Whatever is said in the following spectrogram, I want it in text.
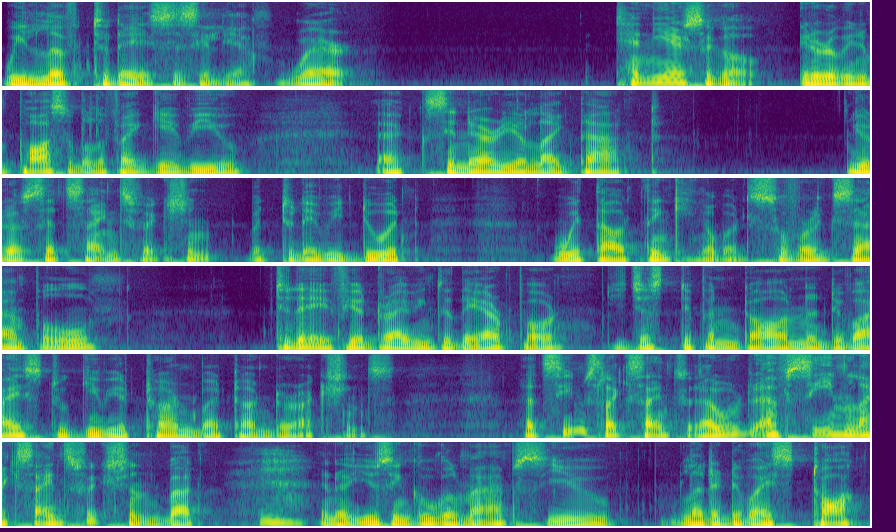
we live today, Cecilia, where 10 years ago, it would have been impossible if I gave you a scenario like that. You would have said science fiction, but today we do it without thinking about it. So, for example, today, if you're driving to the airport, you just depend on a device to give you turn by turn directions. That seems like science. I would have seen like science fiction, but Yeah. you know, using Google Maps, you let a device talk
